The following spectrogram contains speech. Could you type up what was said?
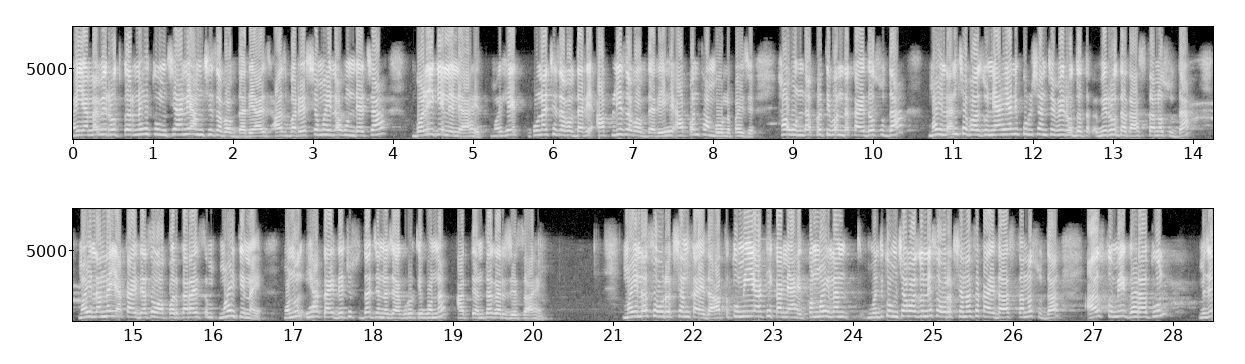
मग याला विरोध करणं ही तुमची आणि आमची जबाबदारी आहे. आज आज बऱ्याचशा महिला हुंड्याच्या बळी गेलेल्या आहेत. मग हे कुणाची जबाबदारी? आपली जबाबदारी हे आपण थांबवलं पाहिजे. हा हुंडा प्रतिबंध कायदा सुद्धा महिलांच्या बाजूने आहे आणि पुरुषांच्या विरोधात विरोधात असताना सुद्धा महिलांना या कायद्याचा वापर करायचं माहिती नाही. म्हणून ह्या कायद्याची सुद्धा जनजागृती होणं अत्यंत गरजेचं आहे. महिला संरक्षण कायदा आता तुम्ही या ठिकाणी आहेत पण महिला म्हणजे तुमच्या बाजूने संरक्षणाचा कायदा असताना सुद्धा आज तुम्ही घरातून म्हणजे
